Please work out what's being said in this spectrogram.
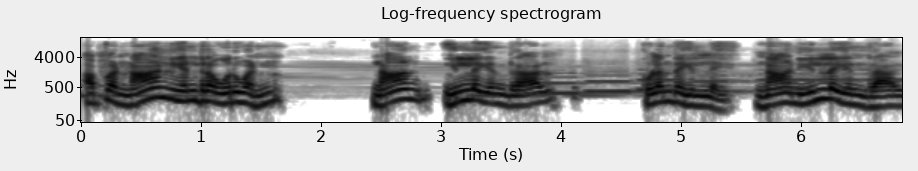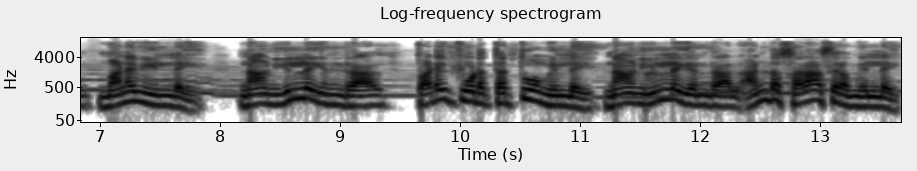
அப்ப நான் என்ற ஒருவன் நான் இல்லை என்றால் குழந்தை இல்லை. நான் இல்லை என்றால் மனைவி இல்லை. நான் இல்லை என்றால் படைப்போட தத்துவம் இல்லை. நான் இல்லை என்றால் அண்ட சராசரம் இல்லை.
